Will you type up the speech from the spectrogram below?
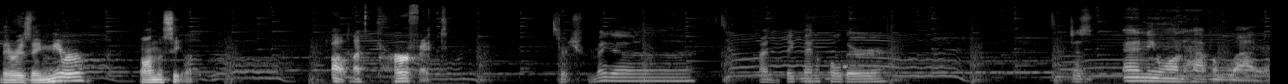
There is a mirror on the ceiling. Oh, that's perfect. search for Mega. Find the big Mega folder. Does anyone have a ladder?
